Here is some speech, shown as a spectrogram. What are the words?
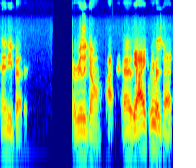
any better. I really don't. As, Yeah, I agree with that.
